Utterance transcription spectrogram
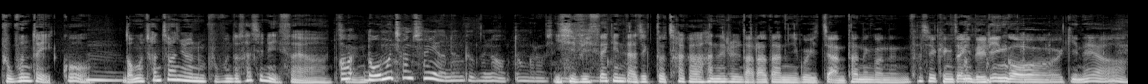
부분도 있고 음. 너무 천천히 오는 부분도 사실은 있어요. 어, 너무 천천히 오는 부분은 어떤 거라고 생각하세요? 21세기인데 아직도 차가 하늘을 날아다니고 있지 않다는 거는 사실 굉장히 느린 거긴 해요.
